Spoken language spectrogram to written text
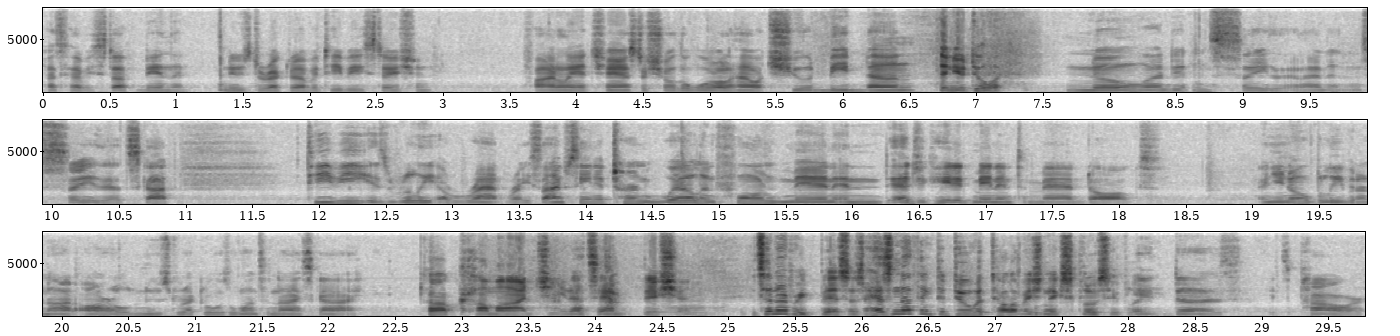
That's heavy stuff being the news director of a TV station. Finally, a chance to show the world how it should be done. Then you do it. No, I didn't say that. I didn't say that. Scott, TV is really a rat race. I've seen it turn well informed men and educated men into mad dogs. And you know, believe it or not, our old news director was once a nice guy. Oh, come on, Gene. That's ambition. It's in every business. It has nothing to do with television exclusively. It does. It's power.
